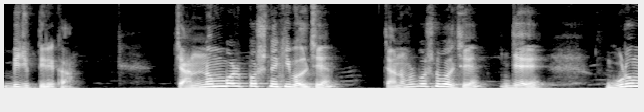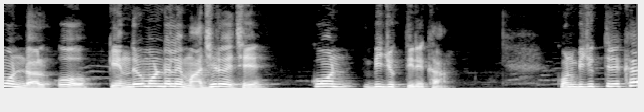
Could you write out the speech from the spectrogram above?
বিযুক্তি রেখা চার নম্বর প্রশ্নে কি বলছে? চার নম্বর প্রশ্ন বলছে যে, গুরুমণ্ডল ও কেন্দ্রমণ্ডলের মাঝে রয়েছে কোন বিযুক্তি রেখা কোন বিযুক্তি রেখা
